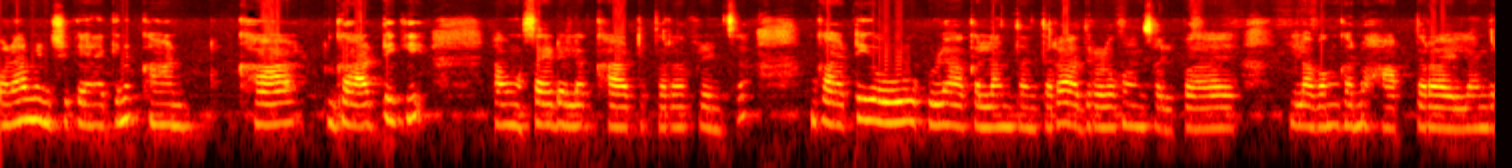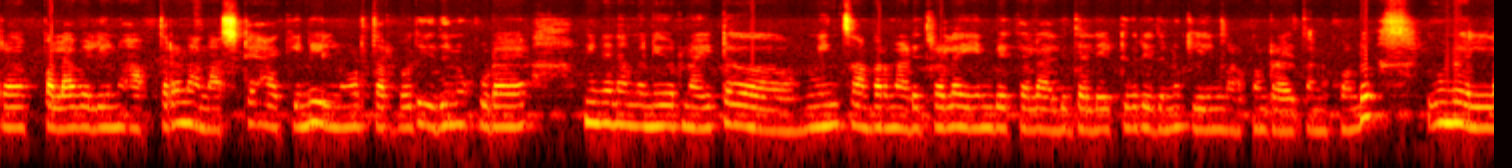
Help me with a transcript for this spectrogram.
ಒಣ ಮೆಣ್ಸಿನ್ಕಾಯಿ ಹಾಕಿನ ಕಾಣ್ ಕಾ, ಘಾಟಿಗೆ ನಮ್ಮ ಸೈಡೆಲ್ಲ ಘಾಟ್ ಥರ ಫ್ರೆಂಡ್ಸ್ ಘಾಟಿಗೆ ಅವು ಹುಳ ಹಾಕಲ್ಲ ಅಂತ ಅಂತಾರೆ ಅದ್ರೊಳಗೆ ಒಂದು ಸ್ವಲ್ಪ ಲವಂಗನೂ ಹಾಕ್ತಾರೆ, ಇಲ್ಲಾಂದ್ರೆ ಪಲಾವ್ ಎಲೆನೂ ಹಾಕ್ತಾರೆ, ನಾನು ಅಷ್ಟೇ ಹಾಕೀನಿ ಇಲ್ಲಿ ನೋಡ್ತಾ ಇರ್ಬೋದು ಇದನ್ನು ಕೂಡ ನಿನ್ನೆ ನಮ್ಮ ಮನೆಯವ್ರು ನೈಟ್ ಮೀನು ಸಾಂಬಾರು ಮಾಡಿದ್ರಲ್ಲ, ಏನು ಬೇಕಲ್ಲ ಅಲ್ಲಿದ್ದಲ್ಲೇ ಇಟ್ಟಿದ್ರೆ, ಇದನ್ನು ಕ್ಲೀನ್ ಮಾಡ್ಕೊಂಡ್ರೆ ಆಯ್ತು ಅಂದ್ಕೊಂಡು ಇವನು ಎಲ್ಲ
